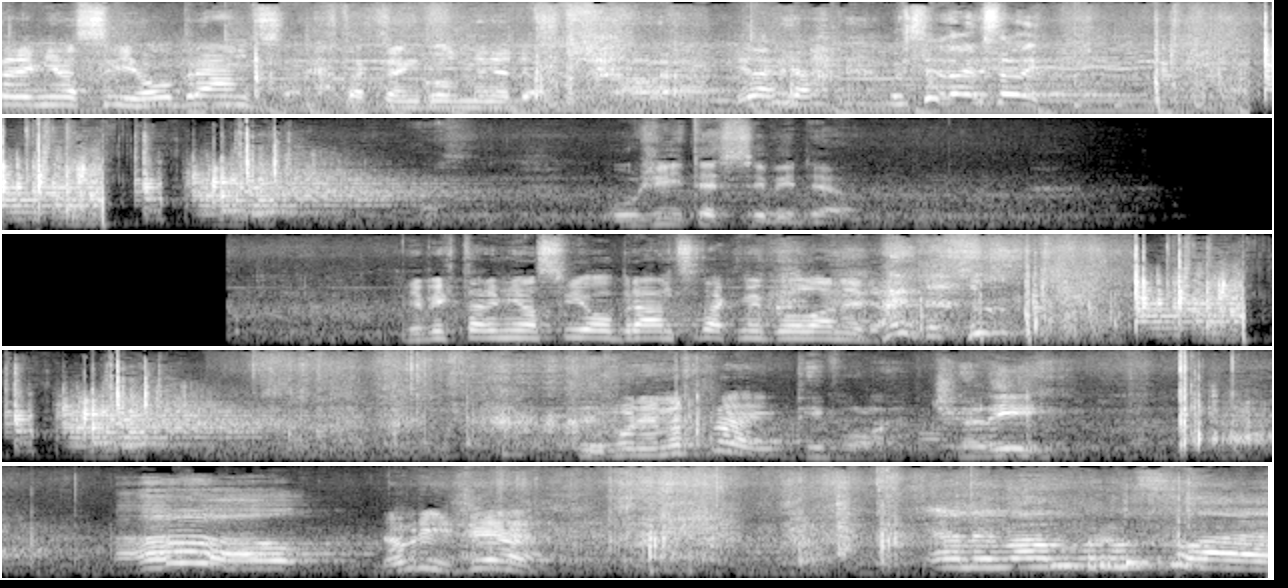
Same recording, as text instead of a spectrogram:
tady měl svýho obránce, tak ten gol mi nedal. Jo, jo, už se tady vstali. Užijte si video. Kdybych tady měl svýho obránce, tak mi góla nedal. Ty on je mrtvej. Ty vole, čeli. Dobrý, žije. Já nemám brusle.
